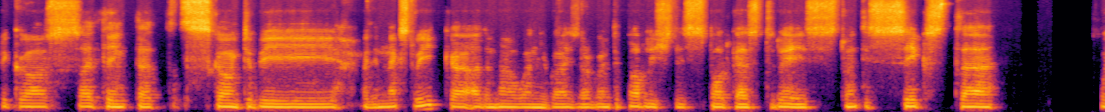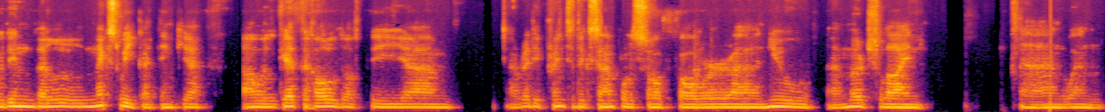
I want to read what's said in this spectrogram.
because I think that it's going to be within next week. Uh, I don't know when you guys are going to publish this podcast. Today is 26th. Uh, within the next week, I think, yeah, I will get a hold of the um, already printed examples of our uh, new uh, merch line. And when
